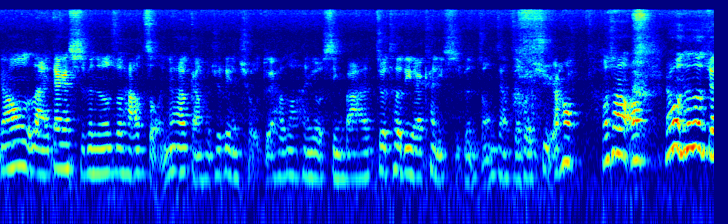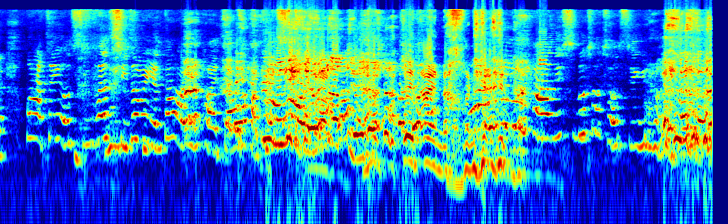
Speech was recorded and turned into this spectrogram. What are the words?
然后来大概十分钟说他要走，因为他要赶回去练球队。他说很有心吧，就特地来看你十分钟，这样子回去。然后我说哦，然后我那时候觉得哇，真有心，他是其中一个人，他还跑来找我，好开心。我就觉得恋爱脑，恋爱脑，好，你是路上小心。然后就就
